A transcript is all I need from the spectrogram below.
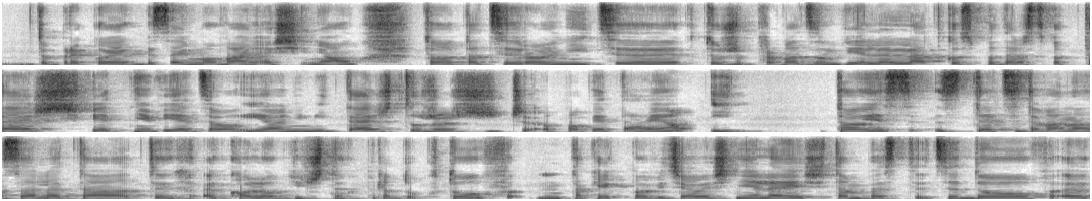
dobrego jakby zajmowania się nią, to tacy rolnicy, którzy prowadzą wiele lat gospodarstwo też świetnie wiedzą i oni mi też dużo rzeczy opowiadają. I to jest zdecydowana zaleta tych ekologicznych produktów. Tak jak powiedziałeś, nie leje się tam pestycydów, e,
